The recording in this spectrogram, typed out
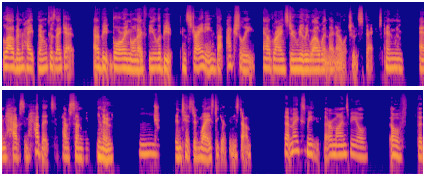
love and hate them because they get a bit boring or they feel a bit constraining. But actually, our brains do really well when they know what to expect and and have some habits, have some you know, mm. and tested ways to get things done. That makes me. That reminds me of of the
